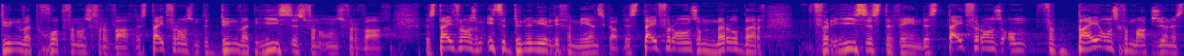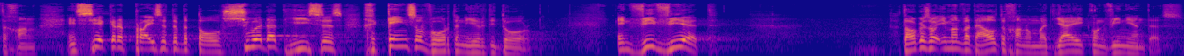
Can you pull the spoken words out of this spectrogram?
doen wat God van ons verwag. Dis tyd vir ons om te doen wat Jesus van ons verwag. Dis tyd vir ons om iets te doen in hierdie gemeenskap. Dis tyd vir ons om Middelburg vir Jesus te wen. Dis tyd vir ons om verby ons gemaksones te gaan en sekere pryse te betaal sodat Jesus geken sal word in hierdie dorp. En wie weet dalk is daar iemand wat hel toe gaan omdat jy convenient is.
